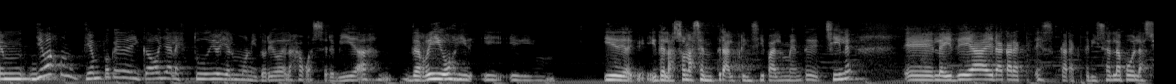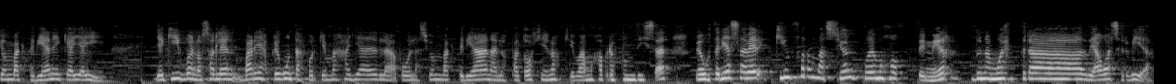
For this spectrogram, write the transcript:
em, llevas un tiempo que he dedicado ya al estudio y al monitoreo de las aguas servidas, de ríos y, y, y de, la zona central principalmente de Chile. Eh, la idea era es caracterizar la población bacteriana y que hay ahí. Y aquí, bueno, salen varias preguntas, porque más allá de la población bacteriana, los patógenos que vamos a profundizar, me gustaría saber qué información podemos obtener de una muestra de agua servida.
